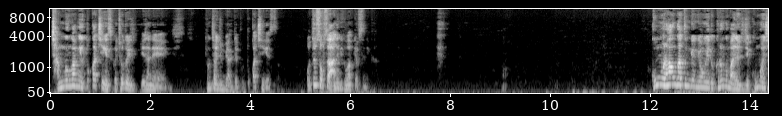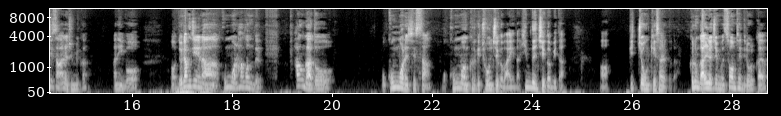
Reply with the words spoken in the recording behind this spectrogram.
장건강님 똑같이 얘기했을 거예요. 저도 예전에 경찰 준비할 때도 똑같이 얘기했어. 어쩔 수 없어 아는 게 그밖에 없으니까. 공무원 학원 같은 경우에도 그런 것만 알려주지 공무원 실상 알려줍니까? 아니 뭐 어, 노량진이나 공무원 학원들 학원 가도 뭐 공무원의 실상 뭐 공무원 그렇게 좋은 직업 아니다 힘든 직업이다 어, 빚 좋은 개살구다 그런 거 알려주면 수험생들이 올까요?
